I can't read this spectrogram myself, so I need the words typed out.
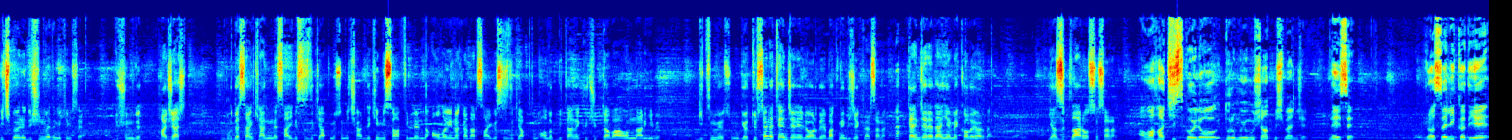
Hiç böyle düşünmedi mi kimse? Düşündü. Hacer, burada sen kendine saygısızlık yapmıyorsun. İçerideki misafirlerine alayına kadar saygısızlık yaptın. Alıp bir tane küçük tabağı onlar gibi gitmiyorsun. Götürsene tencereyle oraya bak ne diyecekler sana. Tencereden yemek kolay orada. Yazıklar olsun sana. Ama Hachisko ile o durumu yumuşatmış bence. Neyse. Rasalika diye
